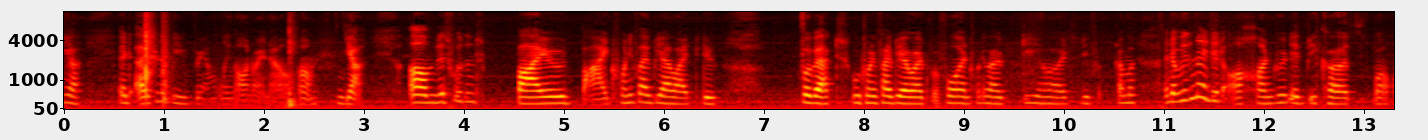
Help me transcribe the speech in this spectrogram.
Yeah, and I shouldn't be rambling on right now. Um, yeah. Um, this was inspired by 25 DIY to do for back to school, 25 DIY for and 25 DIY to do for summer. And the reason I did 100 is because, well,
